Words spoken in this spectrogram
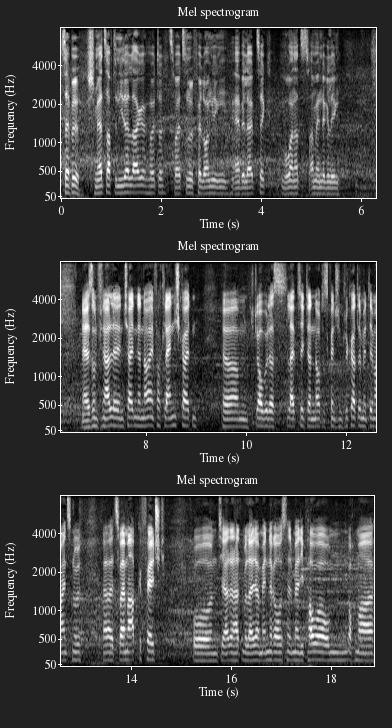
Seppel, schmerzhafte Niederlage heute. 2 zu 0 verloren gegen RB Leipzig. Woran hat es am Ende gelegen? Ja, so ein Finale entscheiden dann einfach Kleinigkeiten. Ähm, ich glaube, dass Leipzig dann auch das Quäntchen Glück hatte mit dem 1-0. Äh, zweimal abgefälscht. Und ja, dann hatten wir leider am Ende raus nicht mehr die Power, um nochmal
